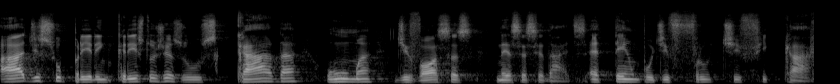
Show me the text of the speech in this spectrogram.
há de suprir em Cristo Jesus cada uma de vossas necessidades. É tempo de frutificar,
